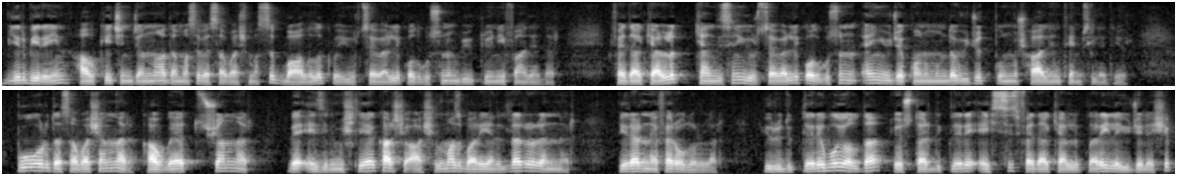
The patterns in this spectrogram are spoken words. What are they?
Bir bireyin halkı için canını adaması ve savaşması bağlılık ve yurtseverlik olgusunun büyüklüğünü ifade eder. Fedakarlık kendisini yurtseverlik olgusunun en yüce konumunda vücut bulmuş halini temsil ediyor. Bu uğurda savaşanlar, kavgaya tutuşanlar, ve ezilmişliğe karşı aşılmaz bariyerler öğrenler birer nefer olurlar. Yürüdükleri bu yolda gösterdikleri eşsiz fedakarlıklarıyla yüceleşip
